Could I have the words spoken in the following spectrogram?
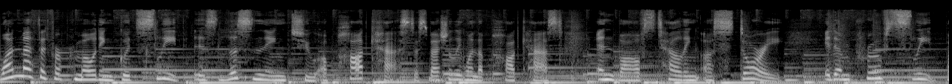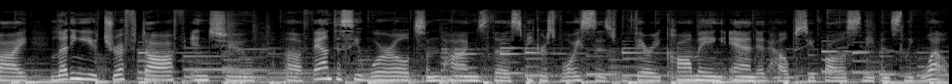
One method for promoting good sleep is listening to a podcast, especially when the podcast involves telling a story. It improves sleep by letting you drift off into a fantasy world. Sometimes the speaker's voice is very calming and it helps you fall asleep and sleep well.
